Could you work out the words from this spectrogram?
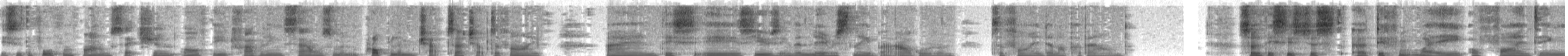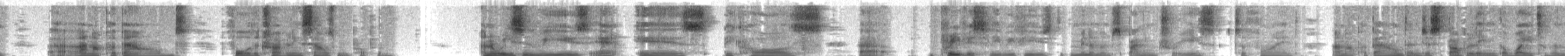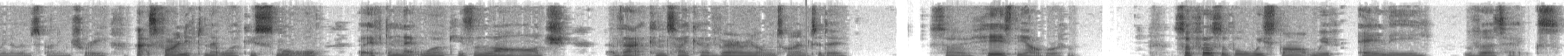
This is the fourth and final section of the Travelling Salesman Problem chapter, chapter 5, and this is using the nearest neighbour algorithm to find an upper bound. So this is just a different way of finding uh, an upper bound for the Travelling Salesman problem. And the reason we use it is because uh, previously we've used minimum spanning trees to find an upper bound and just doubling the weight of a minimum spanning tree. That's fine if the network is small, but if the network is large, that can take a very long time to do. So here's the algorithm. So first of all, we start with any vertex.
